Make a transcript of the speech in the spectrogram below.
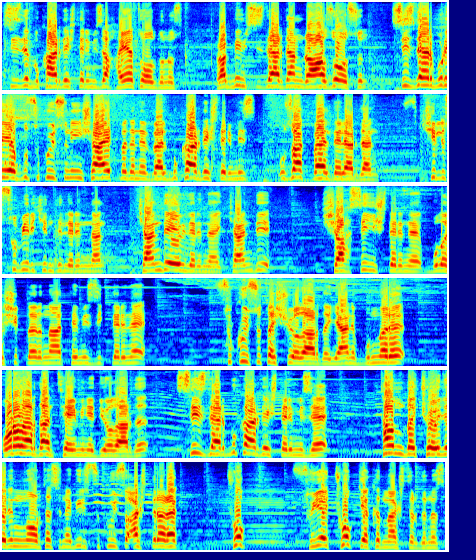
siz de bu kardeşlerimize hayat oldunuz. Rabbim sizlerden razı olsun. Sizler buraya bu su kuyusunu inşa etmeden evvel bu kardeşlerimiz uzak beldelerden, kirli su birikintilerinden kendi evlerine, kendi şahsi işlerine, bulaşıklarına, temizliklerine su kuyusu taşıyorlardı. Yani bunları oralardan temin ediyorlardı. Sizler bu kardeşlerimize tam da köylerinin ortasına bir su kuyusu açtırarak çok suya çok yakınlaştırdınız.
